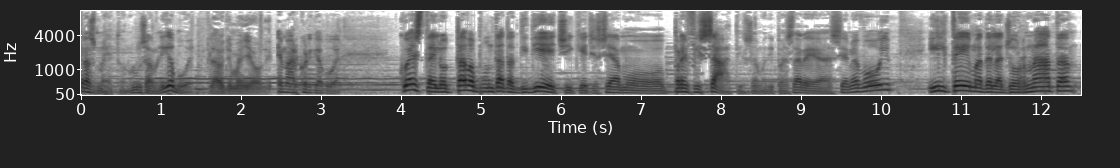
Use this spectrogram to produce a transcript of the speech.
trasmettono Luciano Ligabue. Claudio Maioli. e Marco Ligabue. Questa è l'ottava puntata di 10 che ci siamo prefissati insomma, di passare assieme a voi. Il tema della giornata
